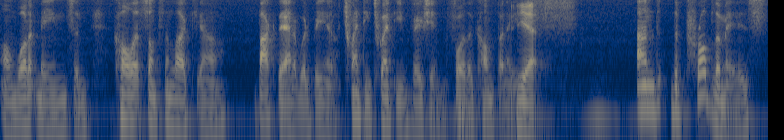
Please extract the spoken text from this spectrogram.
on what it means and call it something like you know back then it would be you know 2020 vision for the company. Yeah. And the problem is,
